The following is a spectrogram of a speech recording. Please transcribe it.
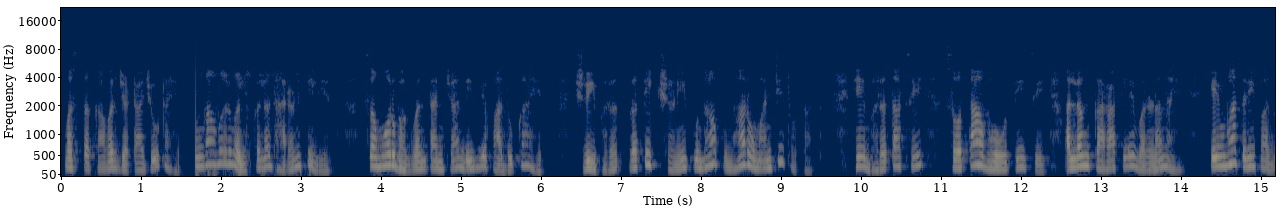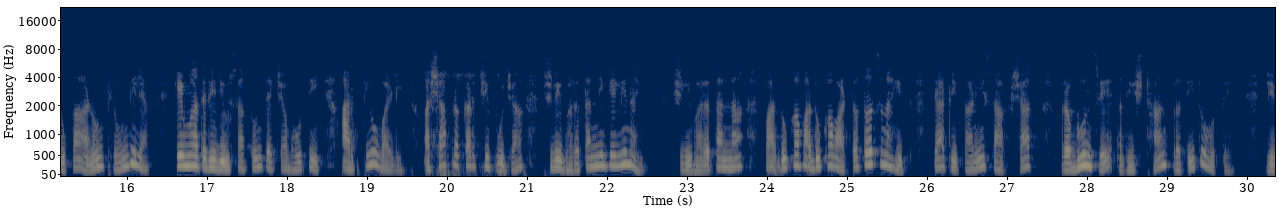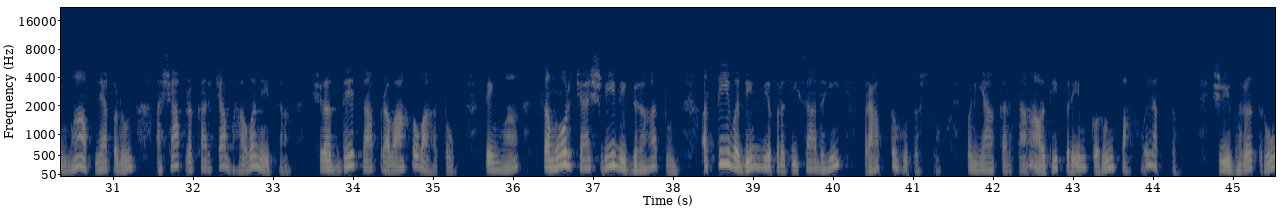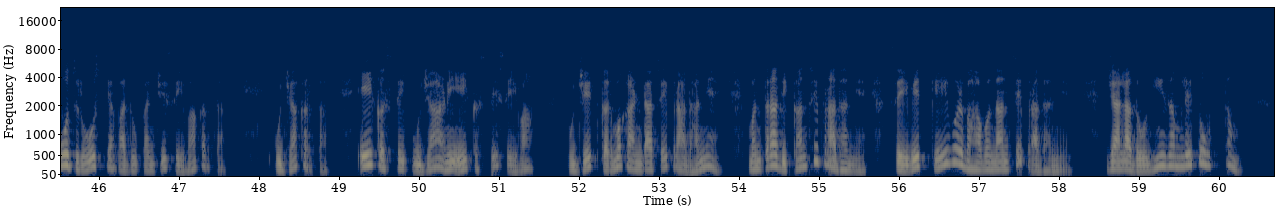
मस्तकावर जटाजूट आहेत. अंगावर वल्कल धारण केली आहेत. समोर भगवंतांच्या दिव्य पादुका आहेत. श्री भरत प्रतिक्षणी पुन्हा पुन्हा रोमांचित होतात. हे भरताचे स्वतःभोवतीचे अलंकारातले वर्णन आहे. केव्हा तरी पादुका आणून ठेवून दिल्या केव्हा तरी दिवसातून त्याच्या भोवती आरती उभारली अशा प्रकारची पूजा श्री भरतांनी केली नाही. श्रीभरतांना पादुका पादुका वाटतच नाहीत. त्या ठिकाणी साक्षात प्रभूंचे अधिष्ठान प्रतीत होते. जेव्हा आपल्याकडून अशा प्रकारच्या भावनेचा श्रद्धेचा प्रवाह वाहतो तेव्हा समोरच्या श्रीविग्रहातून अतीव दिव्य प्रतिसादही प्राप्त होत असतो. पण याकरता आधी प्रेम करून पाहावं लागतं. श्री भरत रोज रोज त्या पादुकांची सेवा करतात. पूजा करतात. एक असते पूजा आणि एक असते सेवा. पूजेत कर्मकांडाचे प्राधान्य आहे मंत्राधिकांचे प्राधान्य आहे सेवेत केवळ भावनांचे प्राधान्य आहे. ज्याला दोन्ही जमले तो उत्तम.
